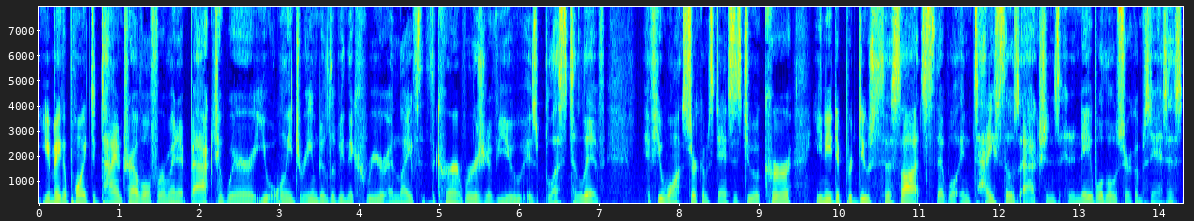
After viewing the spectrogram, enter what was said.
you make a point to time travel for a minute back to where you only dreamed of living the career and life that the current version of you is blessed to live. If you want circumstances to occur, you need to produce the thoughts that will entice those actions and enable those circumstances.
